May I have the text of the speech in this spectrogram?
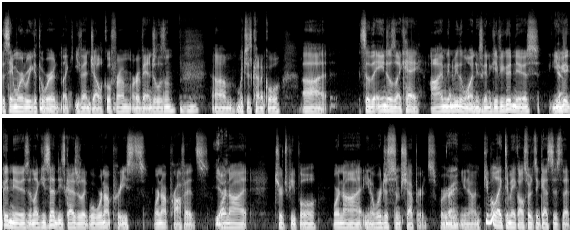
the same word where you get the word like evangelical from or evangelism, um, which is kind of cool. Uh, so the angel's like, hey, I'm going to be the one who's going to give you good news. You Yeah. get good news, and like you said, these guys are like, well, we're not priests, we're not prophets, Yeah. we're not church people. We're not, you know, we're just some shepherds. We're, Right. you know, and people like to make all sorts of guesses that,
